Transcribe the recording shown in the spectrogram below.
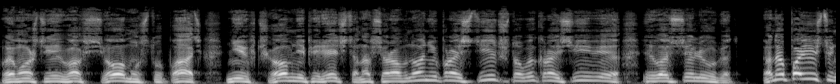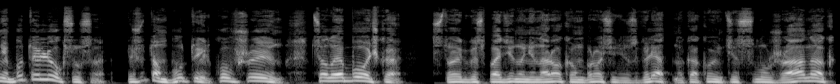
Вы можете ей во всем уступать, ни в чем не перечить. Она все равно не простит, что вы красивее и вас все любят. Она поистине бутыль уксуса. И что там бутыль? Кувшин, целая бочка». Стоит господину ненароком бросить взгляд на какую-нибудь служанок,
